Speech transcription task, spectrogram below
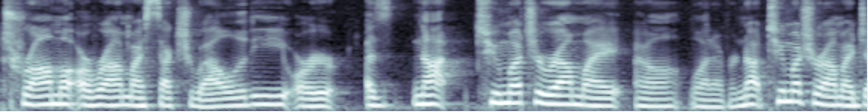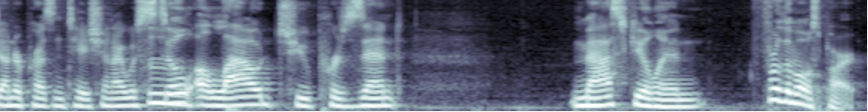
trauma around my sexuality or as not too much around my uh, whatever not too much around my gender presentation. I was still allowed to present masculine for the most part.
